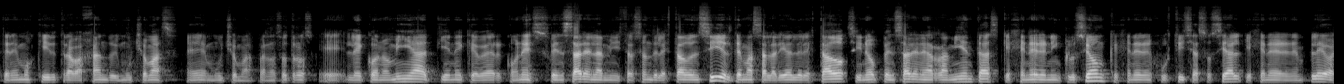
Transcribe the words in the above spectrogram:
tenemos que ir trabajando y mucho más, eh, mucho más. Para nosotros eh, la economía tiene que ver con eso, pensar en la administración del Estado en sí, el tema salarial del Estado, sino pensar en herramientas que generen inclusión, que generen justicia social, que generen empleo.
